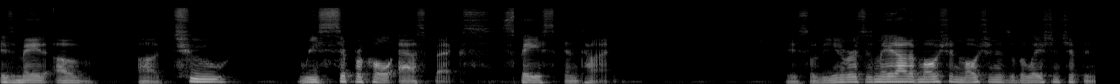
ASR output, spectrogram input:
is made of uh, two reciprocal aspects, space and time. Okay, so the universe is made out of motion. Motion is a relationship in,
